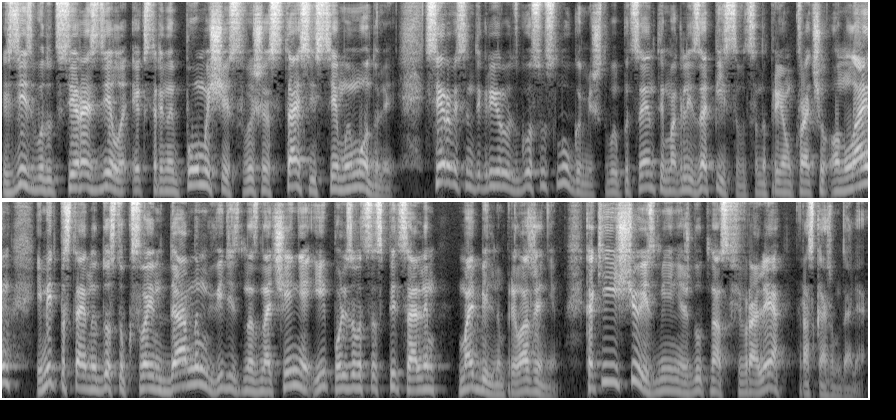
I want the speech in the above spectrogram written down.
Здесь будут все разделы экстренной помощи, свыше 100 систем и модулей. Сервис интегрируют с госуслугами, чтобы пациенты могли записываться на прием к врачу онлайн, иметь постоянный доступ к своим данным, видеть назначения и пользоваться специальным мобильным приложением. Какие еще изменения ждут нас в феврале, расскажем далее.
